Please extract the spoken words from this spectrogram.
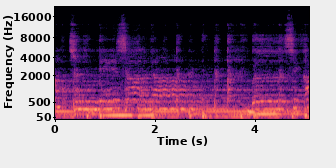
to cümle sana Bersikap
